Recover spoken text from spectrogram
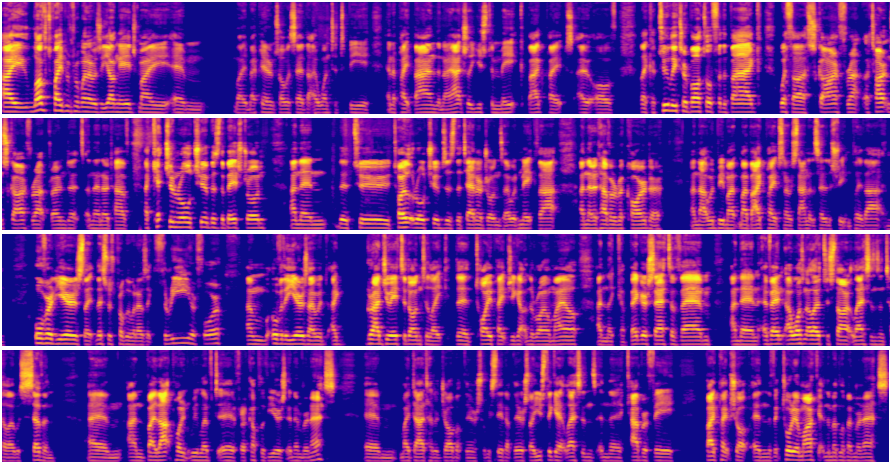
I loved piping from when I was a young age. My um my, my parents always said that I wanted to be in a pipe band, and I actually used to make bagpipes out of like a two liter bottle for the bag with a scarf, wrap, a tartan scarf wrapped around it, and then I'd have a kitchen roll tube as the bass drone, and then the two toilet roll tubes as the tenor drones. I would make that, and then I'd have a recorder, and that would be my, my bagpipes, and I would stand at the side of the street and play that. And over years, like this was probably when I was like three or four, And over the years, I would I graduated onto like the toy pipes you get on the Royal Mile and like a bigger set of them. And then event I wasn't allowed to start lessons until I was seven. Um, and by that point, we lived uh, for a couple of years in Inverness. Um, my dad had a job up there, so we stayed up there. So I used to get lessons in the Caberfeidh bagpipe shop in the Victoria Market in the middle of Inverness.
